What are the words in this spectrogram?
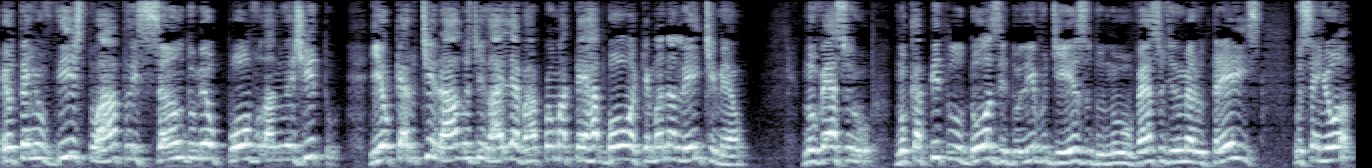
Eu tenho visto a aflição do meu povo lá no Egito, e eu quero tirá-los de lá e levar para uma terra boa, que emana leite e mel. No verso, no capítulo 12 do livro de Êxodo, no verso de número 3, o Senhor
